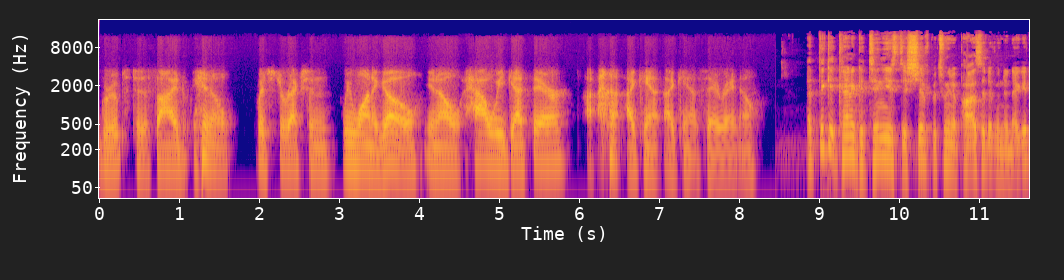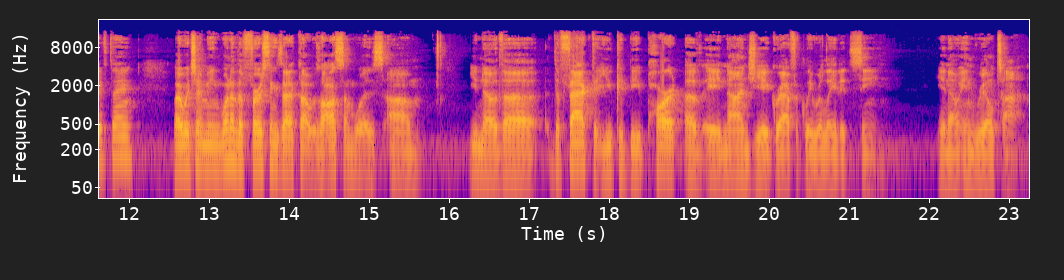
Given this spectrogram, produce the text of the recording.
groups to decide, you know, which direction we want to go. You know, how we get there, I, I can't I can't say right now. I think it kind of continues to shift between a positive and a negative thing. By which I mean, one of the first things that I thought was awesome was, um, you know, the the fact that you could be part of a non geographically related scene, you know, in real time.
